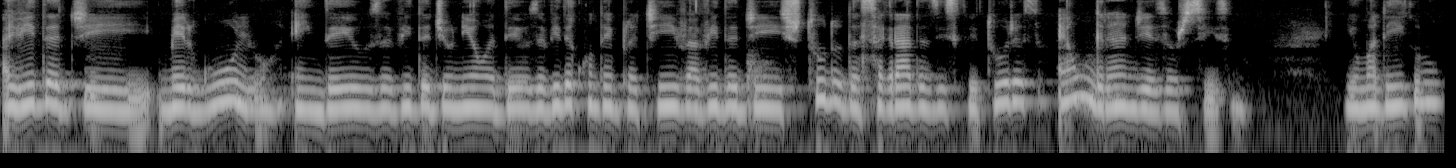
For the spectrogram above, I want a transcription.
A vida de mergulho em Deus, a vida de união a Deus, a vida contemplativa, a vida de estudo das Sagradas Escrituras é um grande exorcismo. E o maligno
